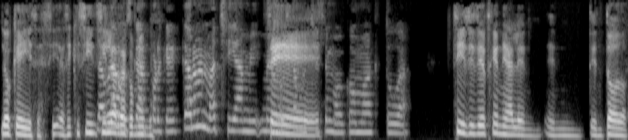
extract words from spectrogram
lo que hice, sí, así que sí, sí la recomiendo. Porque Carmen me, me gusta muchísimo cómo actúa. Sí, sí, sí, es genial en, en, en todo.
